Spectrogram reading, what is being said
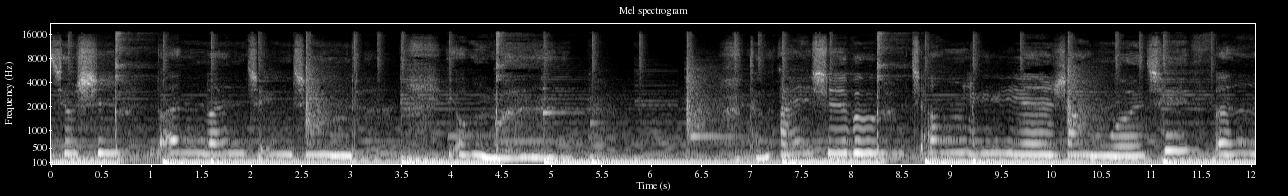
就是暖暖静静的拥吻，疼爱是不讲理也让我气愤，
